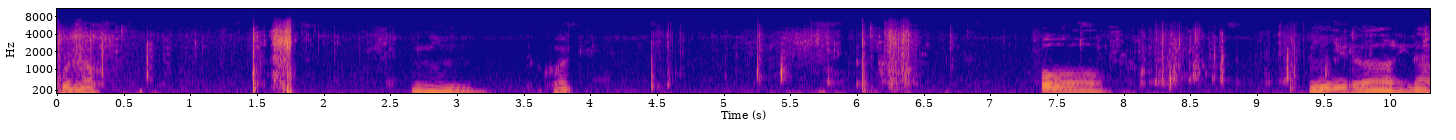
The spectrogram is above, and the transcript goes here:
คุณเนาะนี่ทุกคนโอ้มีอยู่เด้อนี่เด้อ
